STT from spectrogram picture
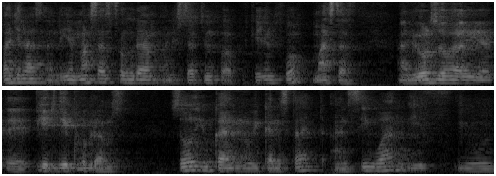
bachelor's and here master's program and instruction for application for master's. And we also have here the PhD programs. So you can we can start and see one if you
